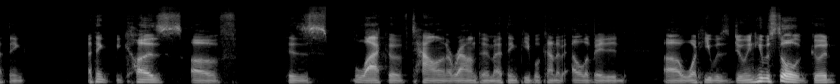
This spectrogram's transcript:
I think, I think because of his lack of talent around him. I think people kind of elevated uh, what he was doing. He was still a good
